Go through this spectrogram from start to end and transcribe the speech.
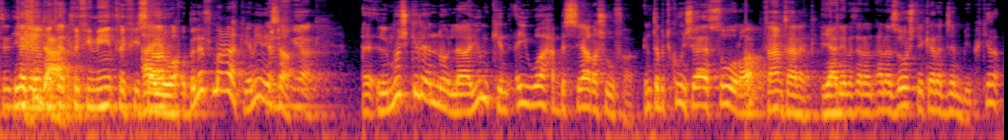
تدري. متى تلف يمين تلف يسار. أيوه وبلف معك يمين يسار. وياك. المشكلة إنه لا يمكن أي واحد بالسيارة يشوفها. أنت بتكون شايف صورة. فهمت عليك. يعني مثلا أنا زوجتي كانت جنبي بحكي لها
